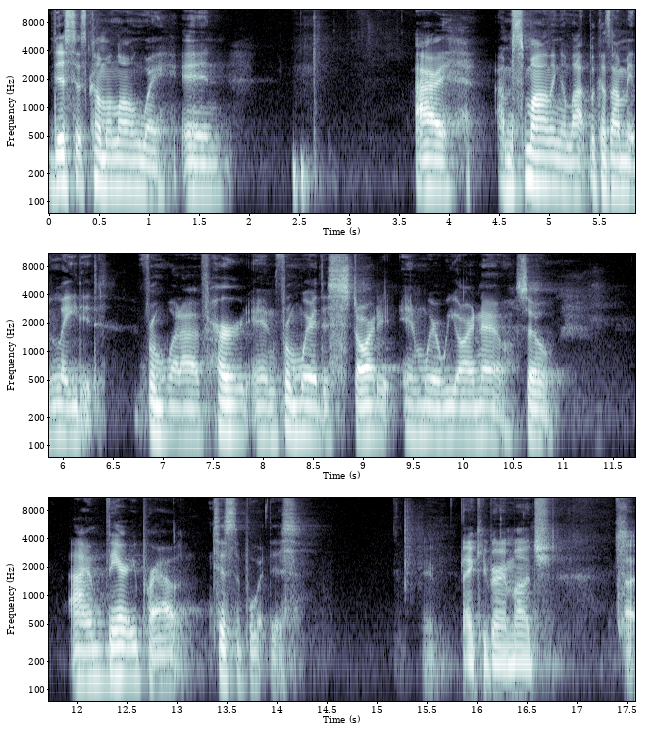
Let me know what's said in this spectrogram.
this has come a long way. And I, I'm smiling a lot because I'm elated from what I've heard and from where this started and where we are now. So I am very proud to support this. Thank you very much. I-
